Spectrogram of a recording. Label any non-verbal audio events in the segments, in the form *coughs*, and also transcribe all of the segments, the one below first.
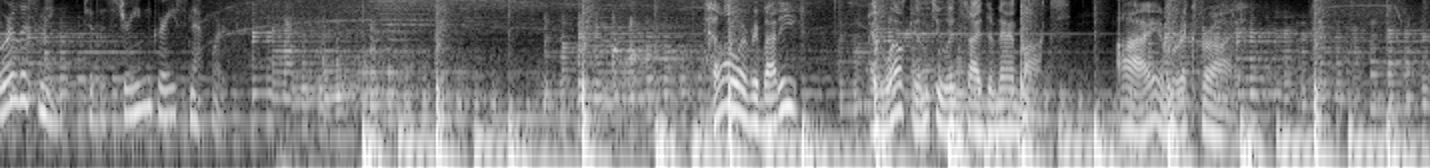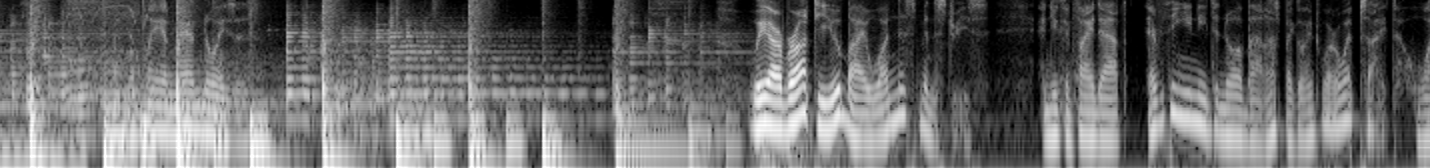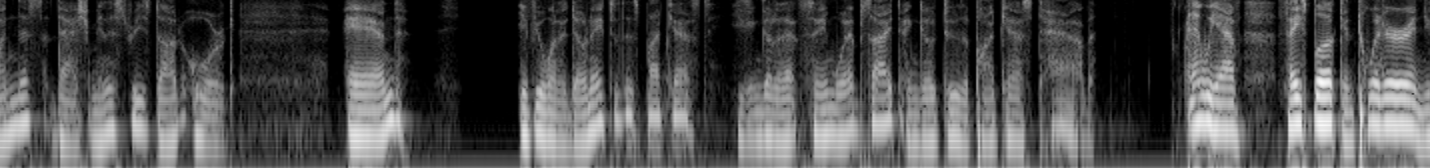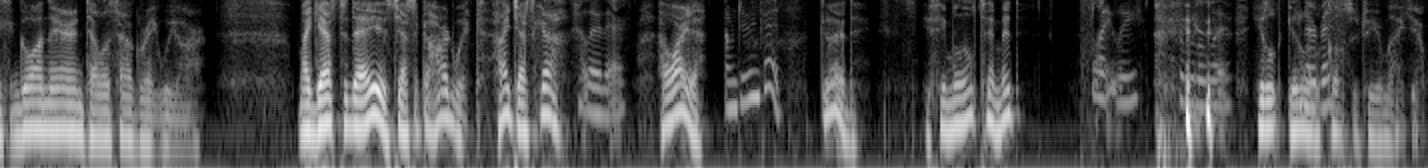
You're listening to the Stream Grace Network. Hello, everybody, and welcome to Inside the Man Box. I am Rick Fry. We're playing man noises. We are brought to you by Oneness Ministries, and you can find out everything you need to know about us by going to our website, oneness-ministries.org. And if you want to donate to this podcast, you can go to that same website and go to the podcast tab. And we have Facebook and Twitter, and you can go on there and tell us how great we are. My guest today is Jessica Hardwick. Hi, Jessica. Hello there. How are you? I'm doing good. Good. You seem a little timid. Slightly. It's a little *laughs* uh, Get a, little closer to your mic. Yeah.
